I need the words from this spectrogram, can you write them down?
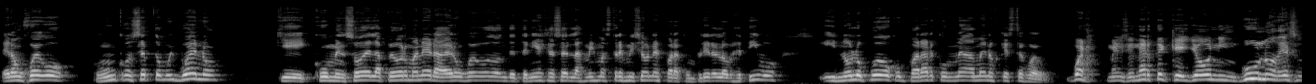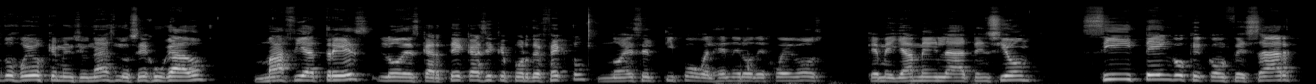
Era un juego con un concepto muy bueno que comenzó de la peor manera. Era un juego donde tenías que hacer las mismas tres misiones para cumplir el objetivo y no lo puedo comparar con nada menos que este juego. Bueno, mencionarte que yo ninguno de esos dos juegos que mencionás los he jugado. Mafia 3 lo descarté casi que por defecto. No es el tipo o el género de juegos que me llamen la atención. Sí tengo que confesar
